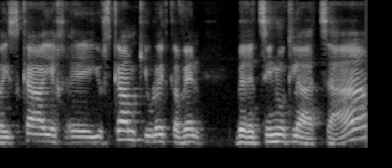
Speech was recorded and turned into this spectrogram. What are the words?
בעסקה יוסכם כי הוא לא התכוון ברצינות להצעה,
